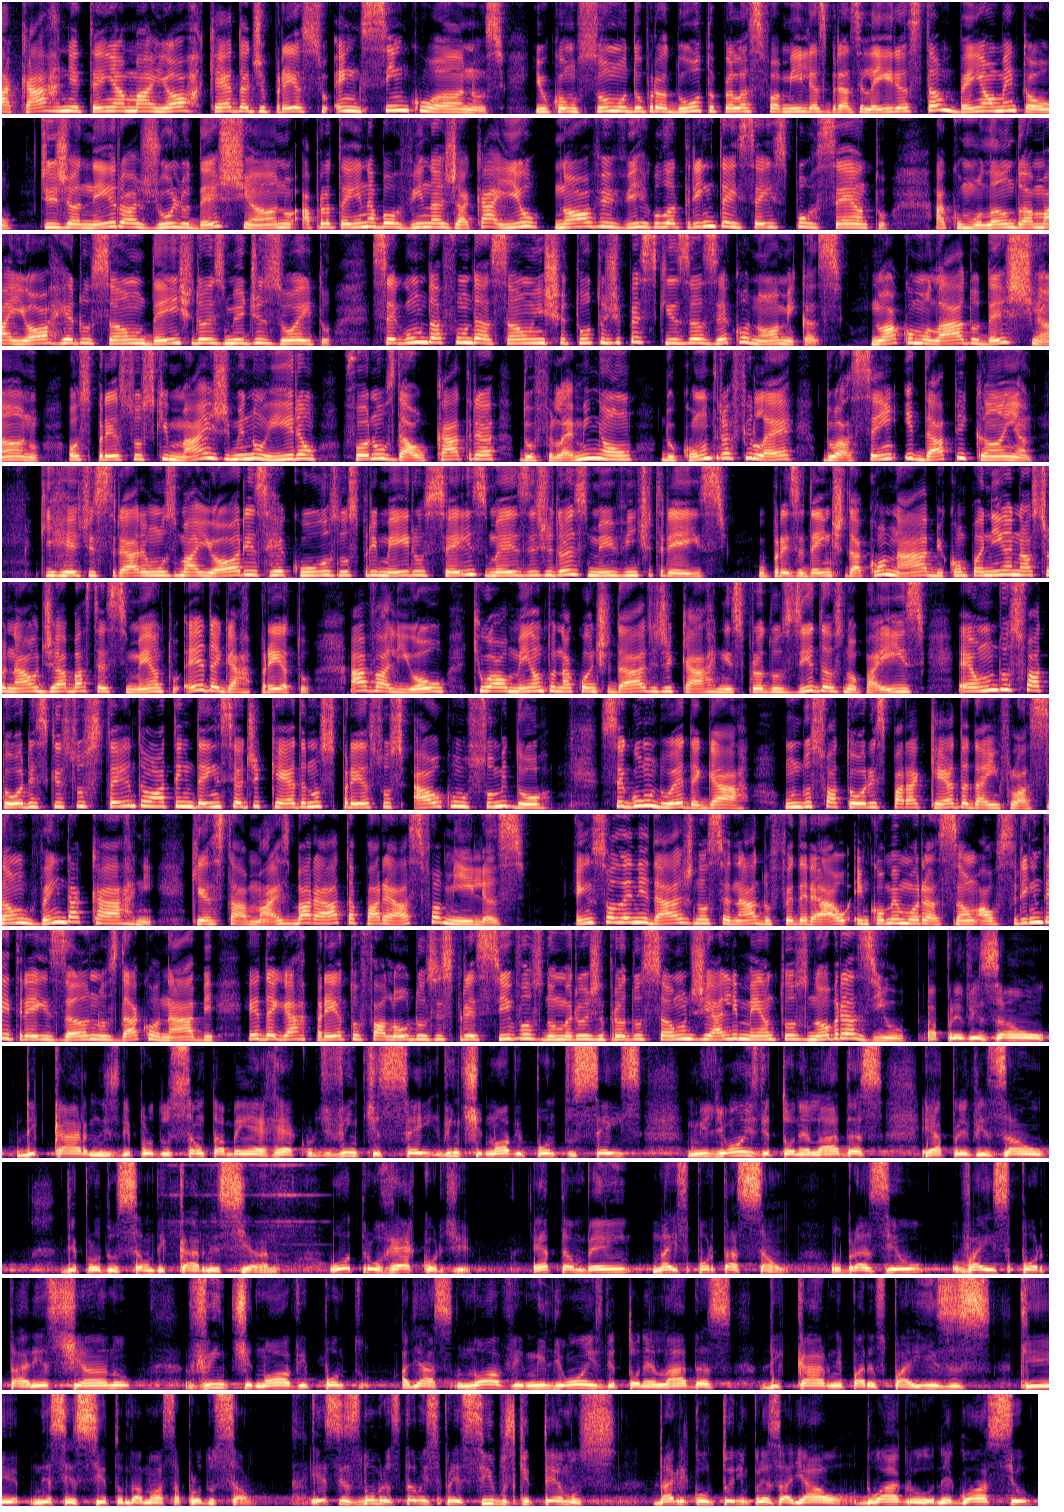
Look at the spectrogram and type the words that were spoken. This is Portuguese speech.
A carne tem a maior queda de preço em cinco anos e o consumo do produto pelas famílias brasileiras também aumentou. De janeiro a julho deste ano, a proteína bovina já caiu 9,36%, acumulando a maior redução desde 2018, segundo a Fundação Instituto de Pesquisas Econômicas. No acumulado deste ano, os preços que mais diminuíram foram os da alcatra, do filé mignon, do contrafilé, do acém e da picanha, que registraram os maiores recuos nos primeiros seis meses de 2023. O presidente da Conab, Companhia Nacional de Abastecimento, Edgar Preto, avaliou que o aumento na quantidade de carnes produzidas no país é um dos fatores que sustentam a tendência de queda nos preços ao consumidor. Segundo Edgar, um dos fatores para a queda da inflação vem da carne, que está mais barata para as famílias. Em solenidade no Senado Federal, em comemoração aos 33 anos da Conab, Edgar Preto falou dos expressivos números de produção de alimentos no Brasil. A previsão de carnes de produção também é recorde: 29,6 milhões de toneladas é a previsão de produção de carne esse ano. Outro recorde é também na exportação. O Brasil vai exportar este ano 29, ponto, aliás, 9 milhões de toneladas de carne para os países que necessitam da nossa produção. Esses números tão expressivos que temos da agricultura empresarial, do agronegócio,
